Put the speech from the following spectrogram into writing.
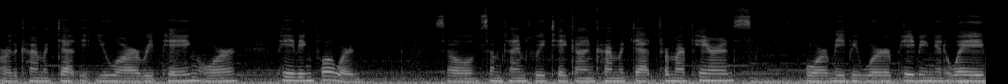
or the karmic debt that you are repaying or paving forward. So sometimes we take on karmic debt from our parents, or maybe we're paving it away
